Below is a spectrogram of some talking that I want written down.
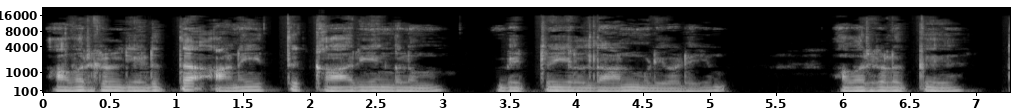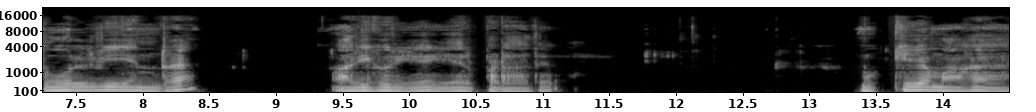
அவர்கள் எடுத்த அனைத்து காரியங்களும் வெற்றியில்தான் முடிவடையும். அவர்களுக்கு தோல்வி என்ற அறிகுறியே ஏற்படாது. முக்கியமாக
